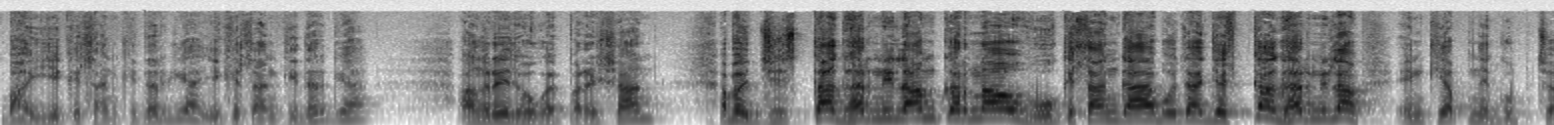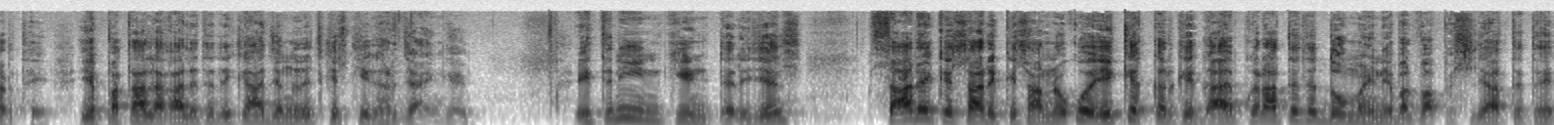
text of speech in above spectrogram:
भाई ये किसान किधर गया, ये किसान किधर गया? अंग्रेज़ हो गए, परेशान। अब, जिसका घर नीलाम करना हो, वो किसान गायब हो जाए। जिसका घर नीलाम, इनके अपने गुप्तचर थे। ये पता लगा लेते थे कि आज अंग्रेज़ किसके घर जाएँगे। इतनी इनकी इंटेलिजेंस सारे के सारे किसानों को एक एक करके गायब कराते थे, दो महीने बाद वापस ले आते थे।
